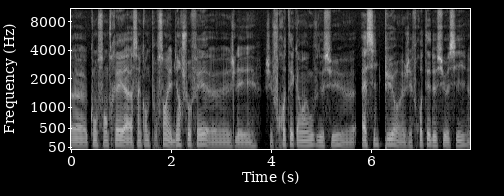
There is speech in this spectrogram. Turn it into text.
euh, concentrée à 50% et bien chauffée. Euh, je l'ai- j'ai frotté comme un ouf dessus. Euh, acide pur, euh, j'ai frotté dessus aussi. Euh,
